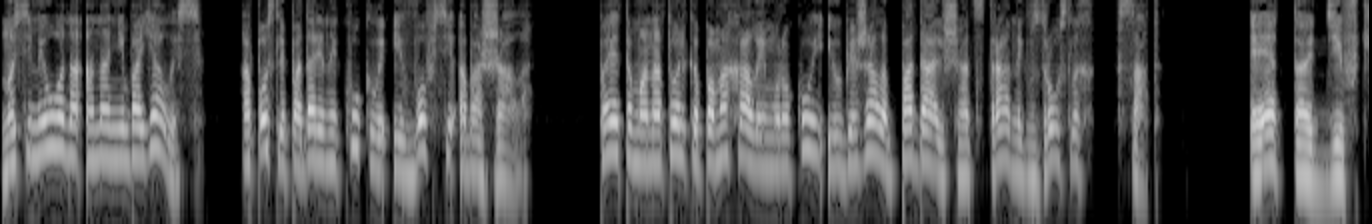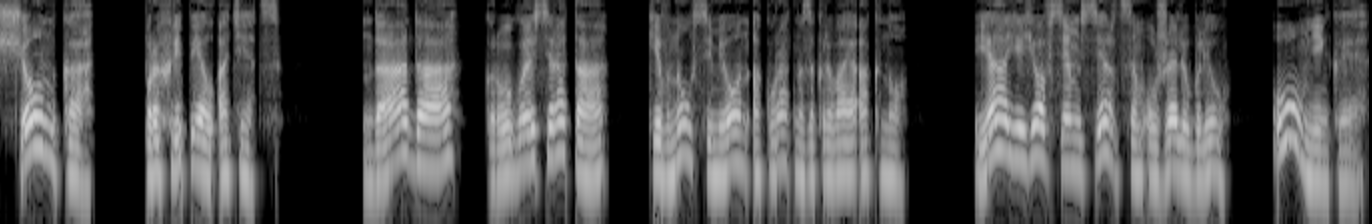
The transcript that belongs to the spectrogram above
но Симеона она не боялась, а после подаренной куклы и вовсе обожала. Поэтому она только помахала ему рукой и убежала подальше от странных взрослых в сад. «Это девчонка!» — прохрипел отец. «Да-да, круглая сирота», — кивнул Симеон, аккуратно закрывая окно. «Я ее всем сердцем уже люблю умненькая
